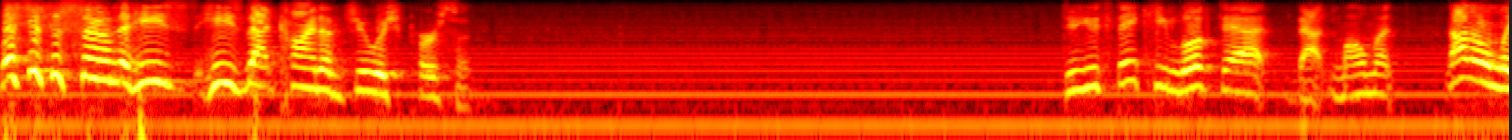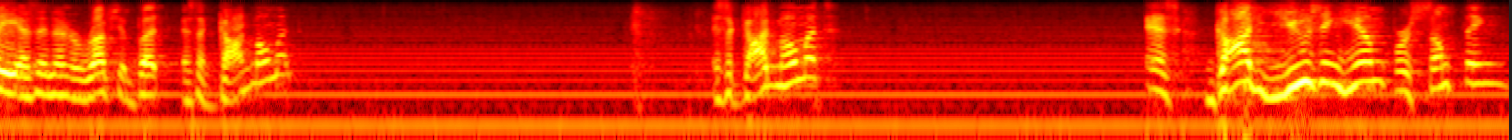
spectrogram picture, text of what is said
Let's just assume that he's, he's that kind of Jewish person. Do you think he looked at that moment not only as an interruption, but as a God moment? As a God moment? As God using him for something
